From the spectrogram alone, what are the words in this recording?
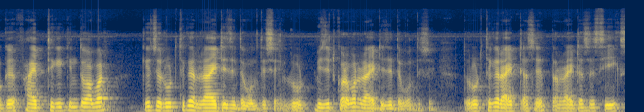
ওকে ফাইভ থেকে কিন্তু আবার কি হচ্ছে? রুট থেকে রাইটে যেতে বলতেছে। রুট ভিজিট করার পর রাইটে যেতে বলতেছে। তো রুট থেকে রাইট আছে। তার রাইট আছে সিক্স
